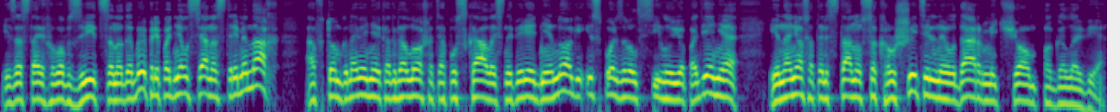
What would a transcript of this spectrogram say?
и, заставив его взвиться на дыбы, приподнялся на стременах, а в то мгновение, когда лошадь опускалась на передние ноги, использовал силу ее падения и нанес Ательстану сокрушительный удар мечом по голове.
